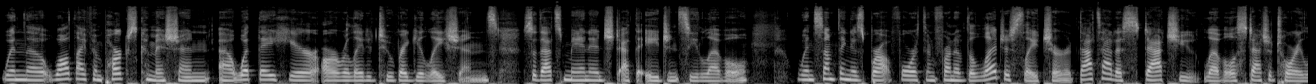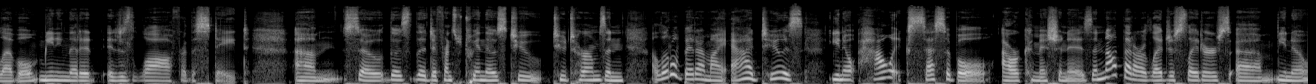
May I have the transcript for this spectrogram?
when the Wildlife and Parks Commission, uh, what they hear are related to regulations. So, that's managed at the agency level when something is brought forth in front of the legislature, that's at a statute level, a statutory level, meaning that it, it is law for the state. Um, so those the difference between those two two terms, and a little bit I might add too is you know how accessible our commission is, and not that our legislators, um, you know,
